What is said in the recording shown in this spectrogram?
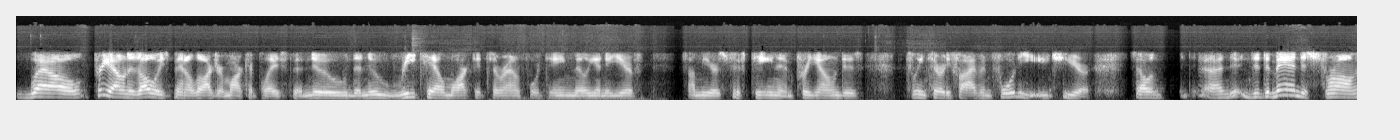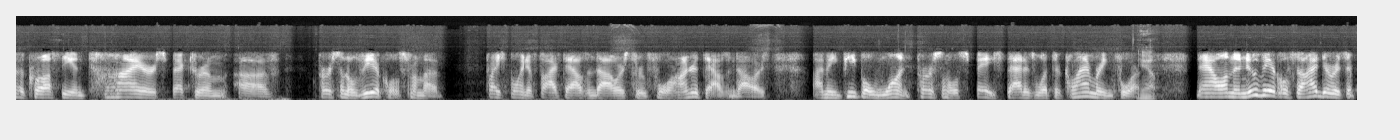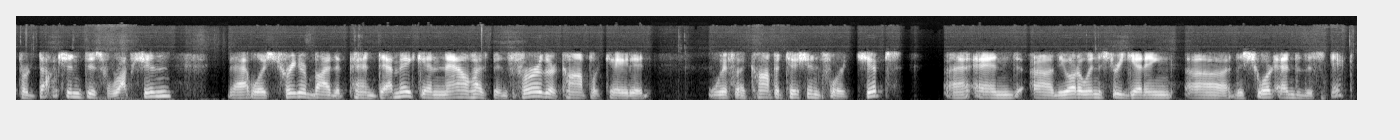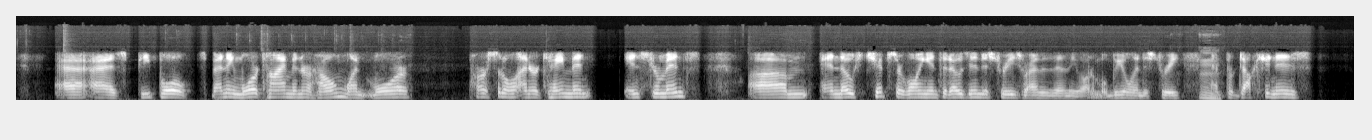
Well, pre-owned has always been a larger marketplace. The new the new retail market's around 14 million a year, some years 15, and pre-owned is between 35 and 40 each year. So uh, the, demand is strong across the entire spectrum of personal vehicles, from a price point of five thousand dollars through four hundred thousand dollars. I mean, people want personal space. That is what they're clamoring for. Yep. Now, on the new vehicle side, there is a production disruption that was triggered by the pandemic and now has been further complicated with a competition for chips uh, and uh, the auto industry getting uh, the short end of the stick uh, as people spending more time in their home want more personal entertainment instruments. Um, and those chips are going into those industries rather than the automobile industry, mm. and production is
